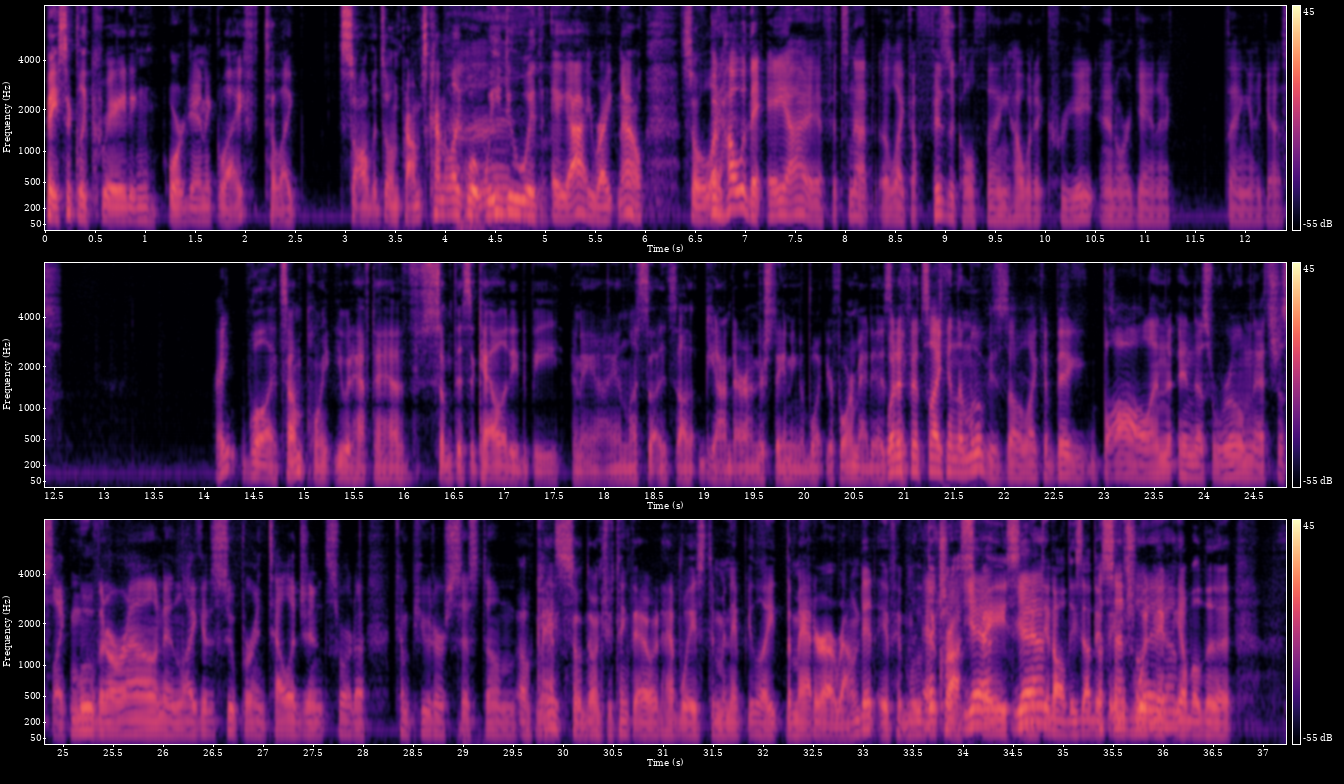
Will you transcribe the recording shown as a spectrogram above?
basically creating organic life to like solve its own problems kind of like what we do with ai right now so like but how would the AI, if it's not uh, like a physical thing, how would it create an organic thing? I guess. Right. Well, at some point, you would have to have some physicality to be an AI, unless it's uh, beyond our understanding of what your format is. What like, if it's like in the movies though, like a big ball in in this room that's just like moving around and like it's super intelligent sort of computer system. Okay, mass- so don't you think that it would have ways to manipulate the matter around it if it moved Actually, across yeah, space and it did all these other things? Wouldn't it yeah. be able to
